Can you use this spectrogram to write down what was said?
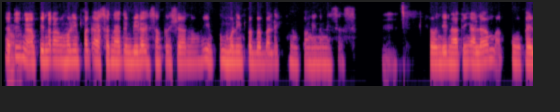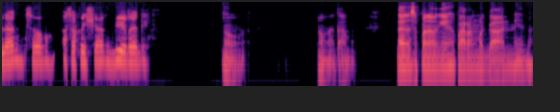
At yun nga, ang pinakang huling pag-asa natin bilang isang Krisyano, yung muling pagbabalik ng Panginoong Isus. Mm. So, hindi nating alam kung kailan. So, as a Christian, be ready. Oo nga. Oo nga, tama. Lalo na sa panahon ngayon, parang mag-aan na yan. no?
